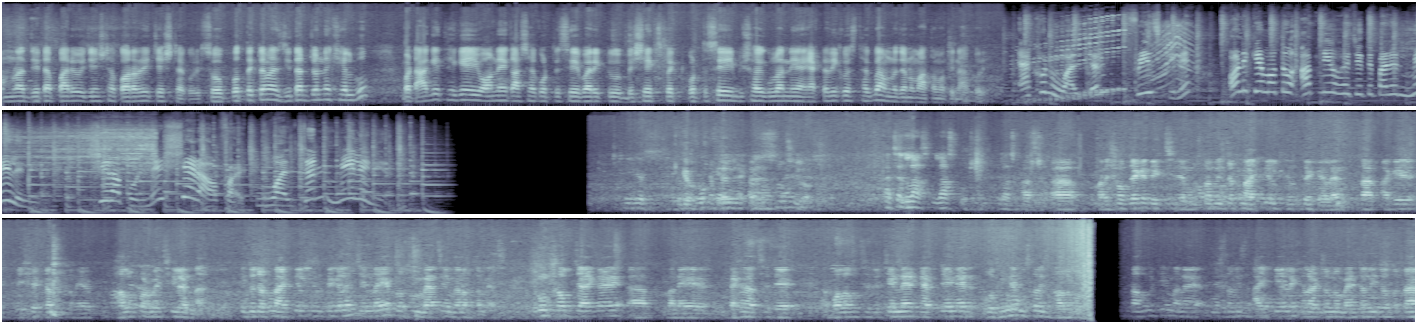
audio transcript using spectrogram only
আমরা যেটা পারি ওই জিনিসটা করারই চেষ্টা করি। সো প্রত্যেকটা ম্যাচ জেতার জন্য খেলব বাট আগে থেকেই অনেক আশা করতেছে এবার একটু বেশি এক্সপেক্ট করতেছে এই বিষয়গুলো নিয়ে একটা রিকোয়েস্ট থাকবে আমরা যেন মাতামাতি না করি। এখন ওয়ালটন ফ্রিজ কিনে অনেকের মতো আপনিও হয়ে যেতে পারেন মিলেনিয়ার সেরা পণ্যের সেরা অফার ওয়ালটন মিলেনিয়ার আচ্ছা লাস্ট লাস্ট কোশ্চেন লাস্ট মানে সব জায়গায় দেখছি যে মুস্তাফিজ যখন আইপিএল খেলতে গেলেন, তার আগে বেশি একটা মানে ভালো ফর্মে ছিলেন না। কিন্তু যখন আইপিএল খেলতে গেলেন, চেন্নাইয়ে প্রথম ম্যাচে ম্যান অফ দ্য ম্যাচ এবং সব জায়গায় মানে দেখা যাচ্ছে যে, বলা হচ্ছে যে চেন্নাইয়ের ক্যাপ্টেনের অধীনে মুস্তাফিজ ভালো তাহলে কি মানে মুস্তাফিজ আইপিএল খেলার জন্য মেন্টালি যতটা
